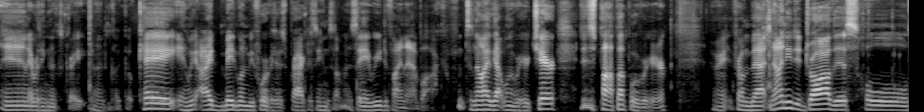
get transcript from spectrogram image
and everything looks great. And I click OK. And we I made one before because I was practicing, so I'm going to say redefine that block. So now I've got one over here, chair. It just pop up over here. All right, from that, now I need to draw this whole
